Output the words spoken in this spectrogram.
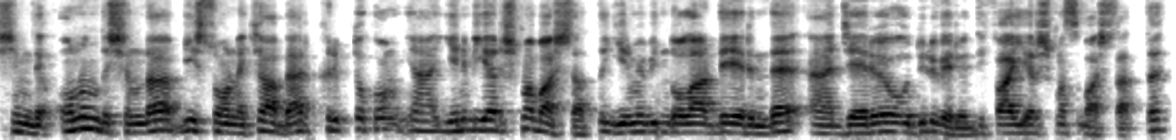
Şimdi onun dışında bir sonraki haber Crypto.com yani yeni bir yarışma başlattı. 20 bin dolar değerinde e, CRO ödülü veriyor. DeFi yarışması başlattı.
